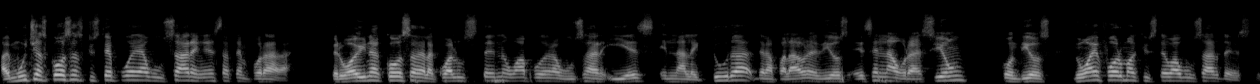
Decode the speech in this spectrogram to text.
Hay muchas cosas que usted puede abusar en esta temporada, pero hay una cosa de la cual usted no va a poder abusar y es en la lectura de la palabra de Dios, es en la oración con Dios. No hay forma que usted va a abusar de esto.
